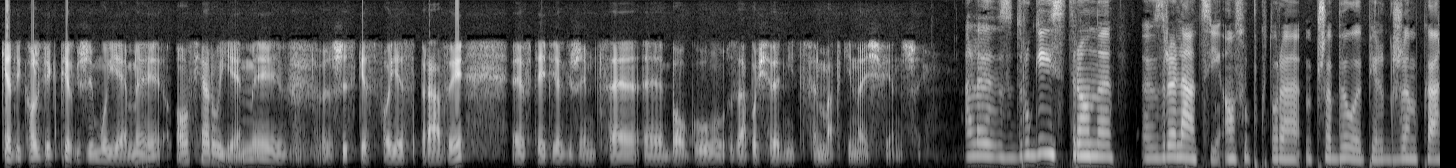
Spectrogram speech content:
kiedykolwiek pielgrzymujemy, ofiarujemy wszystkie swoje sprawy e, w tej pielgrzymce e, Bogu za pośrednictwem Matki Najświętszej. Ale z drugiej strony, e, z relacji osób, które przebyły pielgrzymkę,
